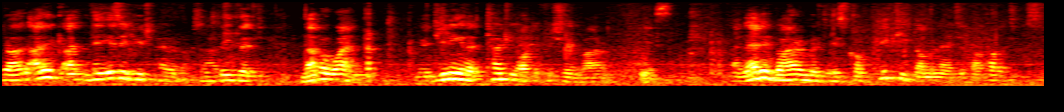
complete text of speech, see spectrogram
Yeah, I I think I, there is a huge paradox, and I think that number one, you're dealing in a totally artificial environment, Yes, and that environment is completely dominated by politics.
